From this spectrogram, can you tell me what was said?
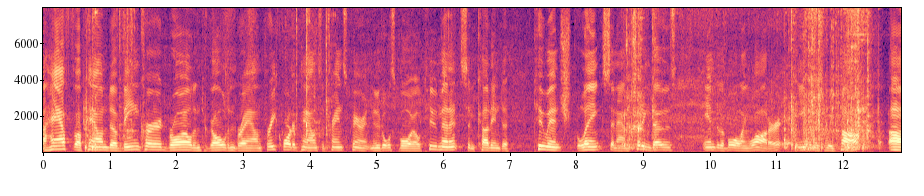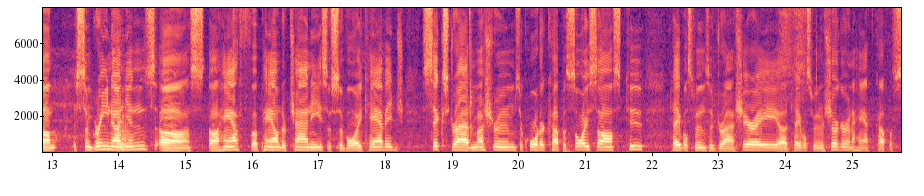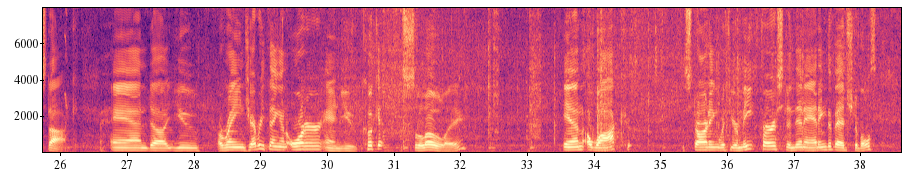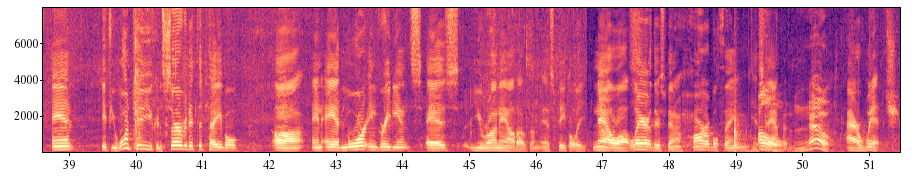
A half a pound of bean curd broiled into golden brown, three quarter pounds of transparent noodles boiled two minutes and cut into two inch lengths, and I'm putting those into the boiling water even as we talk. Um, some green onions, uh, a half a pound of Chinese or Savoy cabbage, six dried mushrooms, a quarter cup of soy sauce, two tablespoons of dry sherry, a tablespoon of sugar, and a half cup of stock. And uh, you arrange everything in order and you cook it slowly in a wok, starting with your meat first and then adding the vegetables. And if you want to, you can serve it at the table uh, and add more ingredients as you run out of them, as people eat. Now, uh, Lair, there's been a horrible thing has Oh, happened. no. Our witch,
